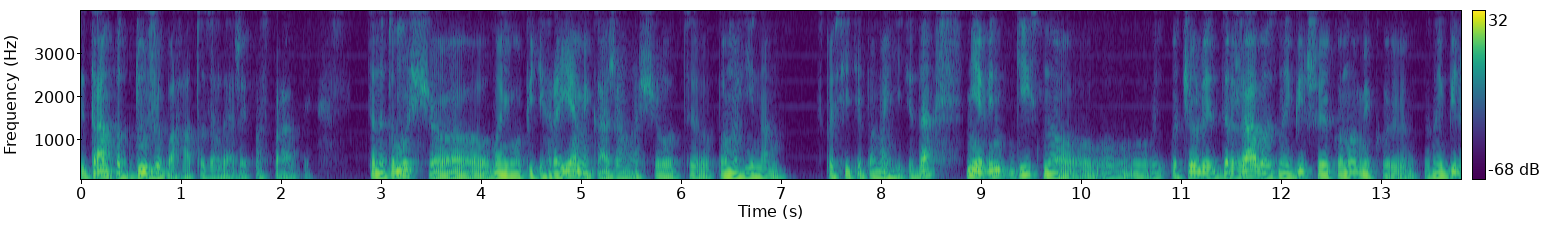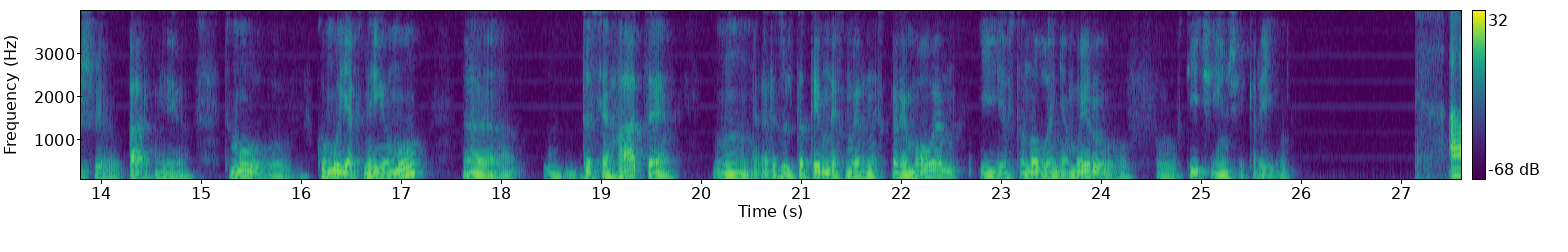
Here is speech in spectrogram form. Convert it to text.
від Трампа дуже багато залежить насправді. Це не тому, що ми йому підіграємо і кажемо, що от помоги нам, спасіть і помогіть. Да? Ні, він дійсно очолює державу з найбільшою економікою, з найбільшою армією. Тому кому як не йому е, досягати результативних мирних перемовин і встановлення миру в, в тій чи іншій країні.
